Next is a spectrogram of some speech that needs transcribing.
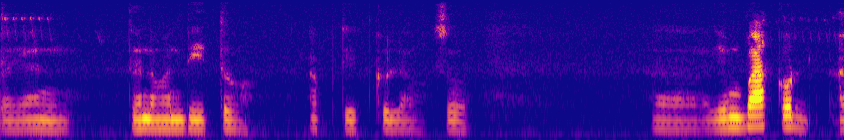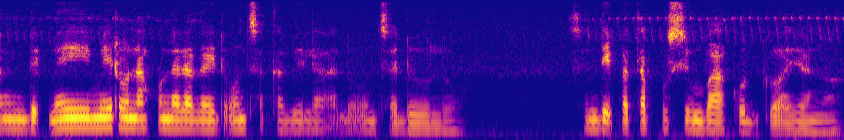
ayan. Ito naman dito. Update ko lang. So, ah, yung ang, may meron ako nalagay doon sa kabila, doon sa dulo. So, hindi pa tapos yung bakod ko. Ayan, oh.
